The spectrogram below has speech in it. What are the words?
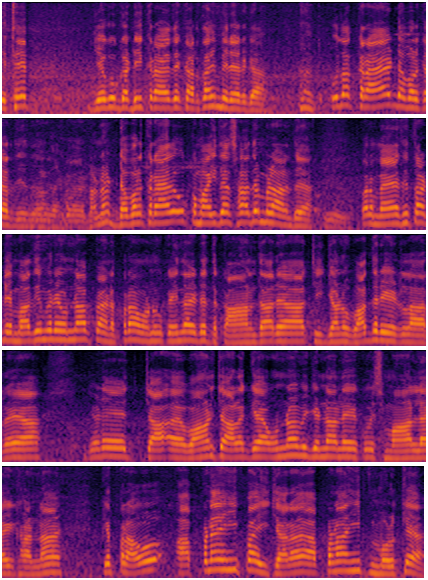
ਇੱਥੇ ਜੇ ਕੋਈ ਗੱਡੀ ਕਿਰਾਏ ਤੇ ਕਰਦਾ ਸੀ ਮੇਰੇ ਵਰਗਾ ਉਹਦਾ ਕਿਰਾਇਆ ਡਬਲ ਕਰ ਦਿੰਦਾ ਹੁੰਦਾ ਸੀ। ਹਨਾ? ਡਬਲ ਕਿਰਾਇਆ ਉਹ ਕਮਾਈ ਦਾ ਸਾਧਨ ਬਣਾ ਲੈਂਦੇ ਆ। ਪਰ ਮੈਂ ਇੱਥੇ ਤੁਹਾਡੇ ਮਾਧਿਅਮ ਮੇਰੇ ਉਹਨਾਂ ਭੈਣ ਭਰਾਵਾਂ ਨੂੰ ਕਹਿੰਦਾ ਜਿਹੜੇ ਦੁਕਾਨਦਾਰ ਆ ਚੀਜ਼ਾਂ ਨੂੰ ਵੱਧ ਰੇਟ ਲਾ ਰਹੇ ਆ ਜਿਹੜੇ ਵਾਹਨ ਚਾਲਕ ਆ ਉਹਨਾਂ ਵੀ ਜਿਨ੍ਹਾਂ ਨੇ ਕੋਈ ਸਮਾਨ ਲੈ ਕੇ ਖਾਣਾ ਕਿ ਭਰਾਓ ਆਪਣੇ ਹੀ ਭਾਈਚਾਰਾ ਆਪਣਾ ਹੀ ਮੁਲਕ ਆ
